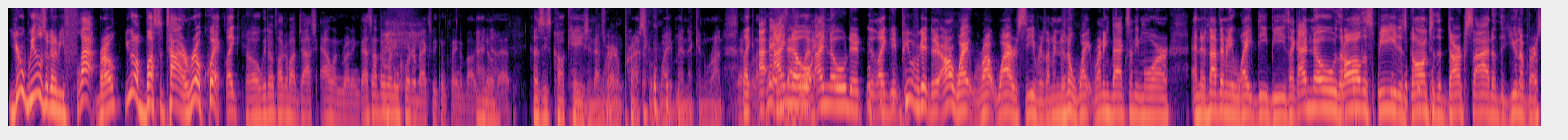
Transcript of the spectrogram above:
your wheels are gonna be flat, bro. You're gonna bust a tire real quick. Like No, we don't talk about Josh Allen running. That's not the running quarterbacks we complain about. You know, know. that. Because he's Caucasian That's and we're right. impressed with white men that can run. Like I, "Man, I know, athletic." I know that like people forget there are white wide receivers. I mean, there's no white running backs anymore, and there's not that many white DBs. Like I know that all the speed has gone to the dark side of the universe,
